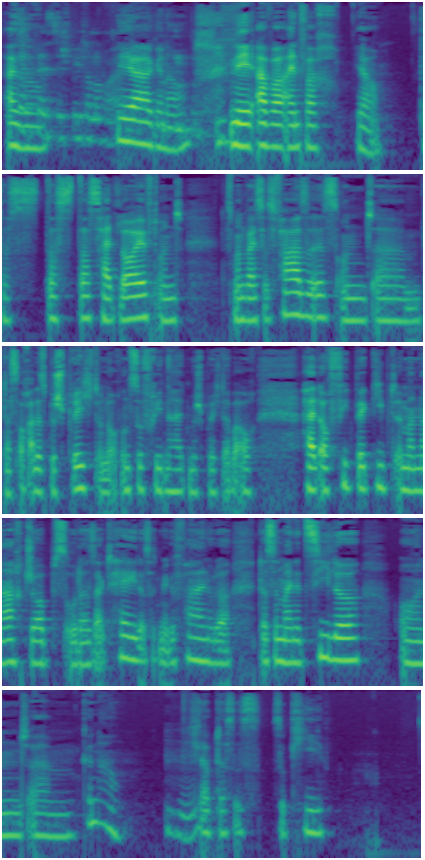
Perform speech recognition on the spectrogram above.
also dir später noch ein. ja, genau. Nee, aber einfach ja, dass dass das halt läuft und dass man weiß, was Phase ist und ähm, das auch alles bespricht und auch Unzufriedenheiten bespricht, aber auch halt auch Feedback gibt immer nach Jobs oder sagt, hey, das hat mir gefallen oder das sind meine Ziele und ähm, genau. Ich glaube, das ist so key.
